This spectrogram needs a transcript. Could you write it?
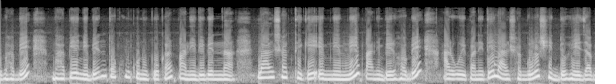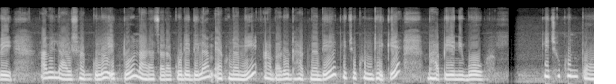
এভাবে ভাপিয়ে নেবেন, তখন কোনো প্রকার পানি দিবেন না। লাল শাক থেকে এমনি এমনি পানি বের হবে আর ওই পানিতে লাল শাকগুলো সিদ্ধ হয়ে যাবে। আমি লাল শাকগুলো একটু নাড়াচাড়া করে দিলাম। এখন আমি আবারও ঢাকনা দিয়ে কিছুক্ষণ ঢেকে ভাপিয়ে নিব। কিছুক্ষণ পর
